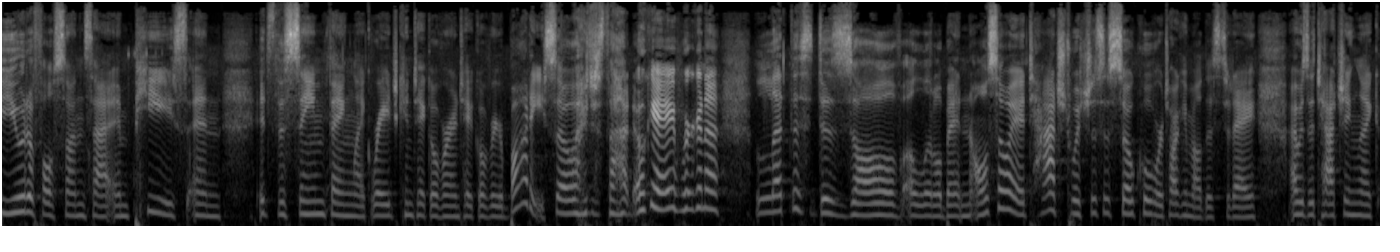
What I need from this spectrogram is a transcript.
beautiful sunset and peace. And it's the same thing like rage can take over and take over your body. So i just thought okay we're gonna let this dissolve a little bit. And also i attached which this is so cool we're talking about this today. I was attaching like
